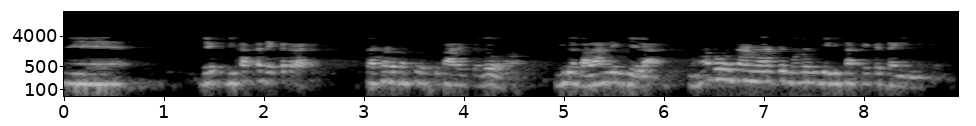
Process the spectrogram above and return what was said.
මේ දෙක විකක්ක දෙකට වැඩ. දැක්කට පස්සේ උත්කාරයක් දෙනවා. ගිහලා බලන්නේ කියලා මහා බෝසතාණන් වහන්සේ මොන විදිහේ විකක් එක දැන් ඉන්නේ කියලා.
